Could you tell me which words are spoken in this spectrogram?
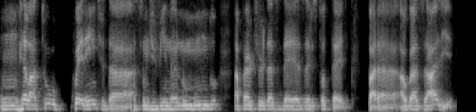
um relato coerente da ação divina no mundo a partir das ideias aristotélicas. Para Al-Ghazali,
